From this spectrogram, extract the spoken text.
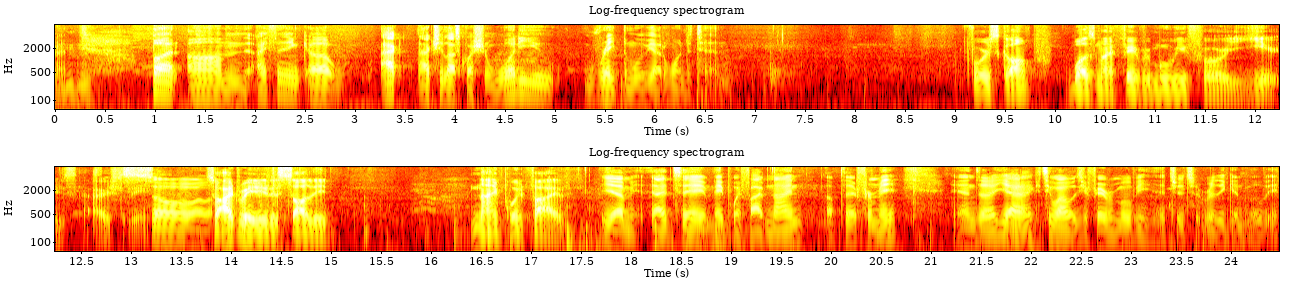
right? Mhm. But um, I think uh, ac- actually, last question. What do you rate the movie out of one to ten? Forrest Gump was my favorite movie for years, actually. So, uh, So I'd rate it a solid 9.5. yeah, I mean, I'd say eight point five nine up there for me, and uh, yeah, I can see why it was your favorite movie. It's it's a really good movie.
